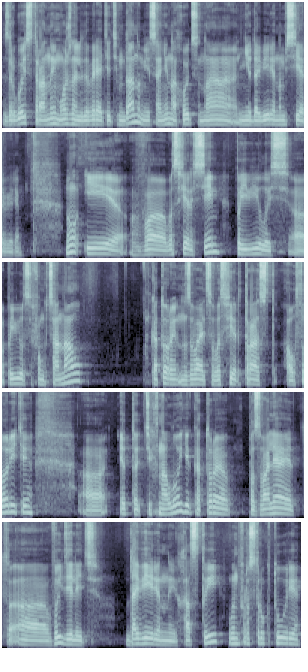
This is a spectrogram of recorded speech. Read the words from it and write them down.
С другой стороны, можно ли доверять этим данным, если они находятся на недоверенном сервере? Ну и в, в сфере 7 появилась, появился функционал, который называется Vsphere Trust Authority. А, это технология, которая позволяет а, выделить доверенные хосты в инфраструктуре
